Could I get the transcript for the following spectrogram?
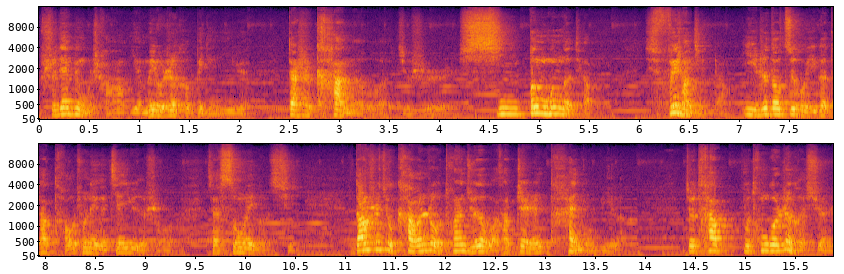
时间并不长，也没有任何背景音乐，但是看的我就是心蹦蹦的跳，非常紧张，一直到最后一个他逃出那个监狱的时候，才松了一口气。当时就看完之后，突然觉得我操，这人太牛逼了！就他不通过任何渲染，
